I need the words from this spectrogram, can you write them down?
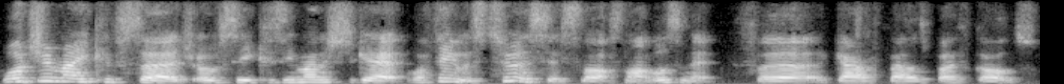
what do you make of Serge? Obviously, because he managed to get, well, I think it was two assists last night, wasn't it, for Gareth Bale's both goals?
